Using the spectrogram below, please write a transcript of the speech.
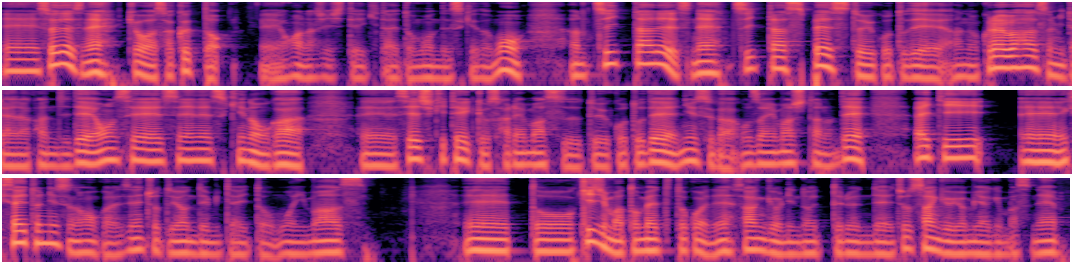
えーそれではですね、今日はサクッと、えーお話ししていきたいと思うんですけども、あの、ツイッターでですね、ツイッタースペースということで、あの、クラブハウスみたいな感じで、音声 SNS 機能が、えー正式提供されますということで、ニュースがございましたので、IT、えーエキサイトニュースの方からですね、ちょっと読んでみたいと思います。えーっと、記事まとめってところでね、産業に載ってるんで、ちょっと産業読み上げますね。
